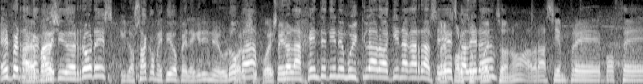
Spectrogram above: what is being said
Es verdad que ha Además, cometido errores y los ha cometido Pellegrini en Europa, supuesto. pero la gente tiene muy claro a quién agarrarse, Hombre, ¿eh, por Escalera? supuesto, ¿no? Habrá siempre voces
